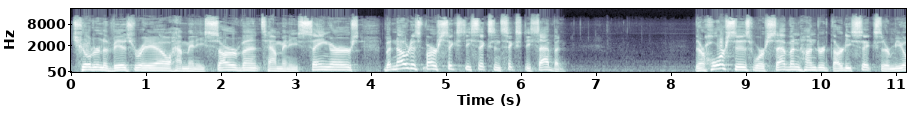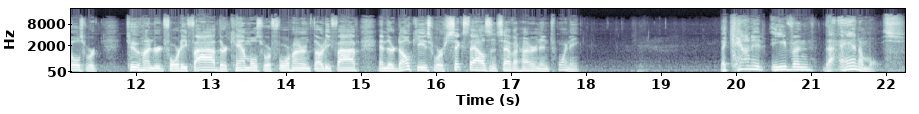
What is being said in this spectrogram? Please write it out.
children of Israel, how many servants, how many singers. But notice verse 66 and 67. Their horses were 736, their mules were 245, their camels were 435, and their donkeys were 6,720. They counted even the animals.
